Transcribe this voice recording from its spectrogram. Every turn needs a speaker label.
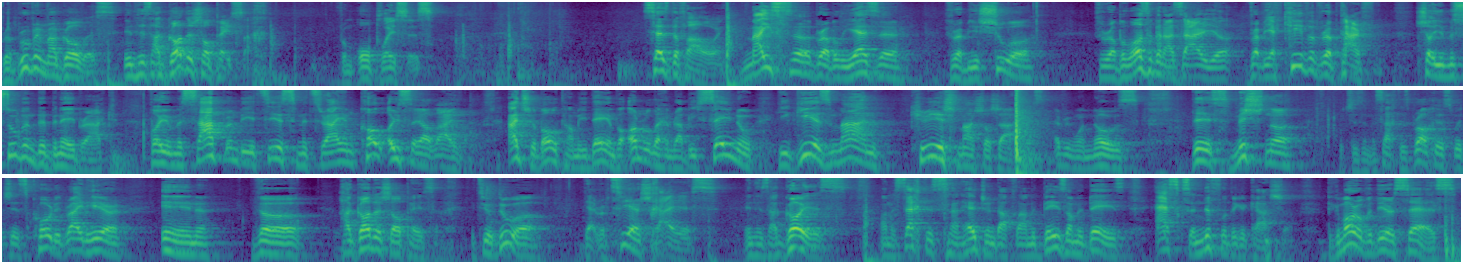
Speaker 1: Reb Reuven Margolis, in his Haggadah Shal Pesach, from all places, says the following: Maisa, Rabbi Eliezer, Rabbi Yeshua, Rabbi Elazar ben Azariah, Rabbi Akiva, Rabbi Tarfon, Shal Yemesubim b'Bnei Brak, V'yu Mesaprim b'Yitzias Mitzrayim, Kol Oisei Alayla. Ad Shabbat Talmideim v'Amru Lehem Rabbi Seinu Higiz Man Kriyish Mashal Shachas. Everyone knows this Mishnah, which is in Masechtas Brachas, which is quoted right here in the Haggadah Shal Pesach. It's Yodua that Reb Tzvier Shchayis in his Hagoyis on Masechtas Sanhedrin Daf Lamed Beis Amid Beis asks a nifla kasha. The Gemara over there says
